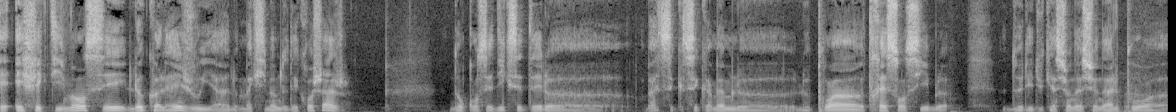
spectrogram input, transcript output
Et effectivement, c'est le collège où il y a le maximum de décrochage. Donc, on s'est dit que c'était le. Bah, c'est quand même le, point très sensible de l'éducation nationale pour, euh,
